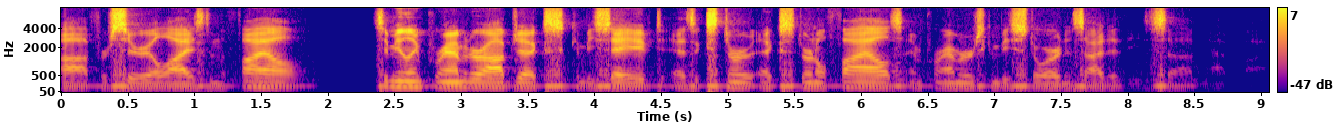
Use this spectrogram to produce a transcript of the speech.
uh, for serialized in the file. Simulink parameter objects can be saved as exter external files, and parameters can be stored inside of these uh, map files.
